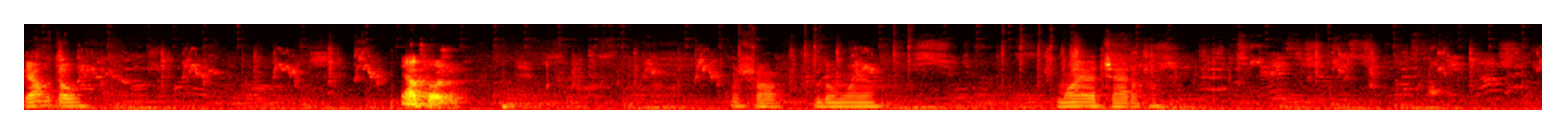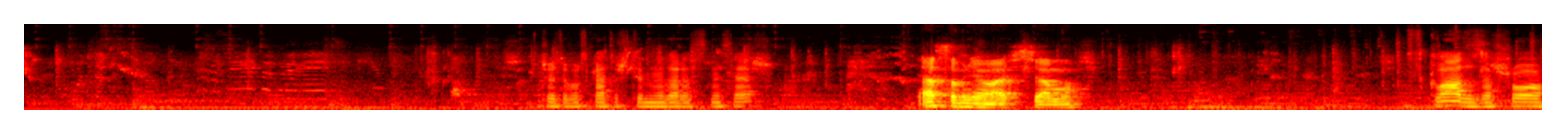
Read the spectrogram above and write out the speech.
Я готов. Я теж. Ну що, думаю. Моя черга. Що ти сказати, що ти мене зараз снесеш? Я сумніваюся в цьому. Склад за що?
